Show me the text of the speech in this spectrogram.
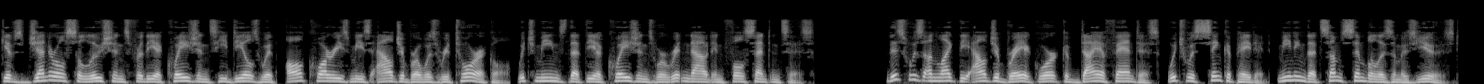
gives general solutions for the equations he deals with. Al-Khwarizmi's algebra was rhetorical, which means that the equations were written out in full sentences. This was unlike the algebraic work of Diophantus, which was syncopated, meaning that some symbolism is used.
